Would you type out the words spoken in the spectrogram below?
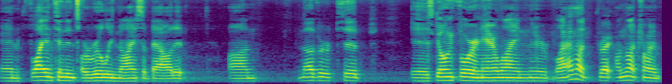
and flight attendants are really nice about it. Um, another tip is going for an airliner. Like I'm not, I'm not trying to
